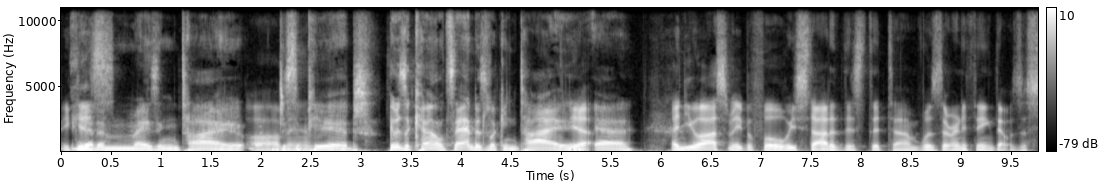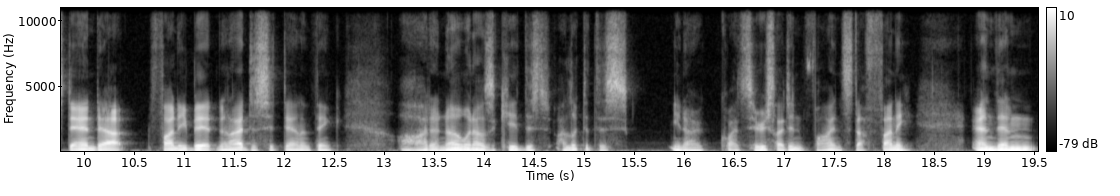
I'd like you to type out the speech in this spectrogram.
he had an amazing tie. Oh, man. disappeared. It was a Colonel Sanders looking tie. Yeah. yeah. And you asked me before we started this that um, was there anything that was a standout funny bit, and I had to sit down and think. Oh, I don't know. When I was a kid, this I looked at this, you know, quite seriously. I didn't find stuff funny, and then,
